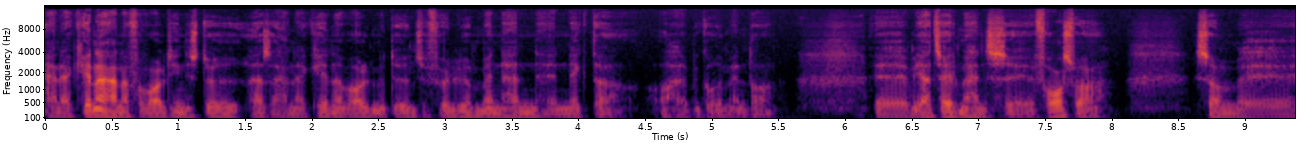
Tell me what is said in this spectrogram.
han erkender, at han har forvoldt hendes død. Altså, han erkender vold med døden til følge, men han øh, nægter at have begået manddrab. Øh, jeg har talt med hans øh, forsvar, som øh,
